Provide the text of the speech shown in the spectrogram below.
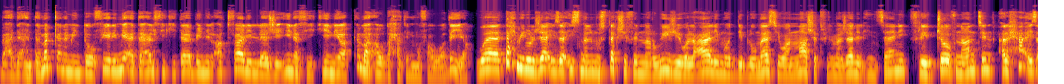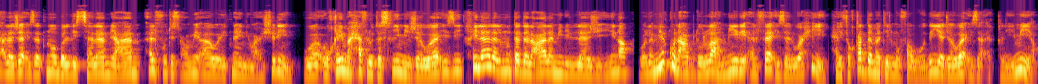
بعد أن تمكن من توفير 100 ألف كتاب للأطفال اللاجئين في كينيا كما أوضحت المفوضية. وتحمل الجائزة اسم المستكشف النرويجي والعالم والدبلوماسي والناشط في المجال الإنساني فريد جوف نانسن الحائز على جائزة نوبل للسلام لعام 1922 وأقيم حفل تسليم الجوائز خلال خلال المنتدى العالمي للاجئين ولم يكن عبد الله ميري الفائز الوحيد حيث قدمت المفوضية جوائز إقليمية.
